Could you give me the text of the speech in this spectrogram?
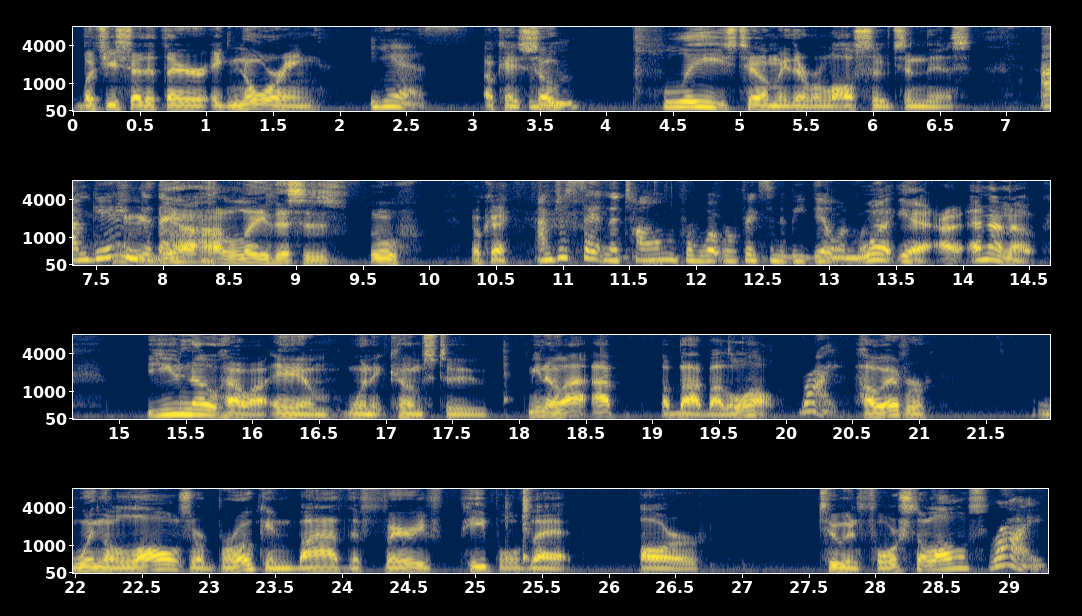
but you said that they're ignoring. Yes. Okay, so Mhm. please tell me there were lawsuits in this. I'm getting to that. Golly, this is ooh. Okay. I'm just setting the tone for what we're fixing to be dealing with. What? Yeah, I, and I know. You know how I am when it comes to you know I, I abide by the law. Right. However, when the laws are broken by the very people that are to enforce the laws, Right.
